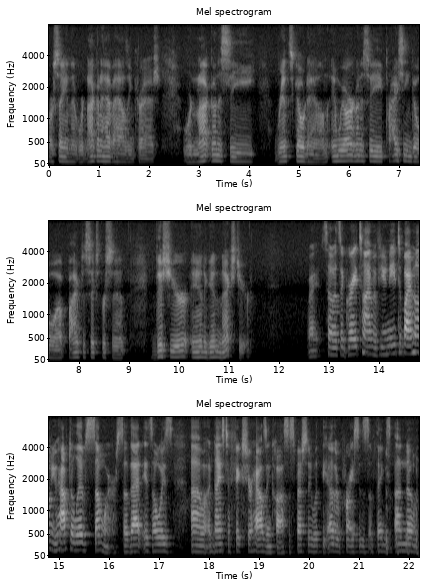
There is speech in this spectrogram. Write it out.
are saying that we're not going to have a housing crash. We're not going to see rents go down, and we are going to see pricing go up 5 to 6% this year and again next year. Right. So it's a great time. If you need to buy a home, you have to live somewhere. So that it's always uh, nice to fix your housing costs, especially with the other prices of things unknown.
